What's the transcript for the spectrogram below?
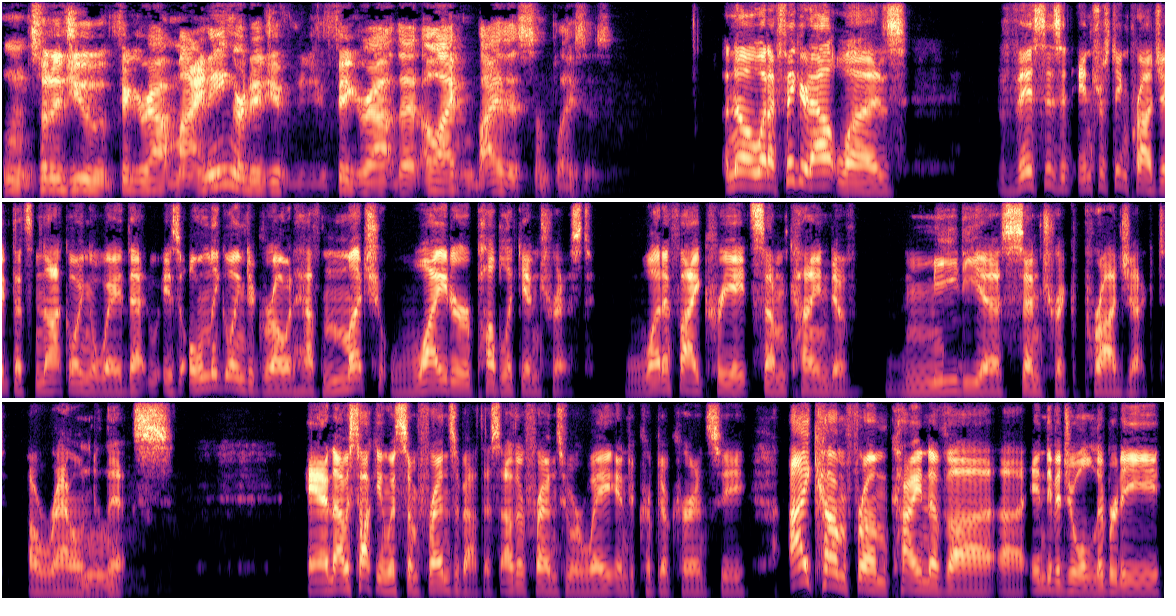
Mm, so did you figure out mining, or did you did you figure out that oh I can buy this some places? No, what I figured out was this is an interesting project that's not going away, that is only going to grow and have much wider public interest. What if I create some kind of media centric project around Ooh. this? And I was talking with some friends about this, other friends who are way into cryptocurrency. I come from kind of a, a individual liberty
